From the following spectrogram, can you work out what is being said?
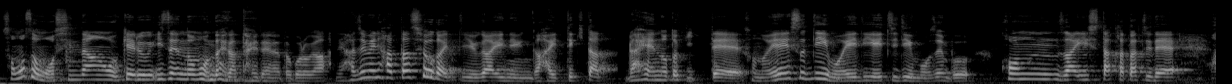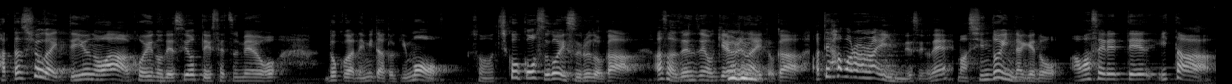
そもそも診断を受ける以前の問題だったみたいなところが、ね、初めに発達障害っていう概念が入ってきたらへんの時ってその ASD も ADHD も全部混在した形で発達障害っていうのはこういうのですよっていう説明をどこかで見た時もその遅刻をすごいするとか、朝全然起きられないとか、当てはまらないんですよね。まあしんどいんだけど、合わせれていた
